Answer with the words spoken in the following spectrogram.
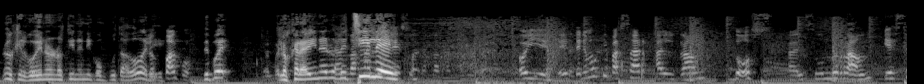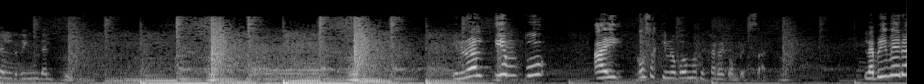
No, es que el gobierno no tiene ni computadores. Los pacos. Después, los carabineros de Chile. Oye, eh, tenemos que pasar al round 2, al segundo round, que es el ring del tour. Y en al tiempo, hay cosas que no podemos dejar de conversar. La primera,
